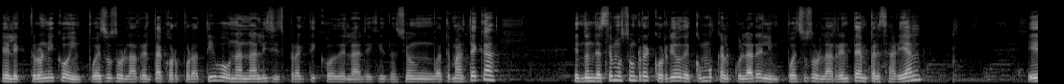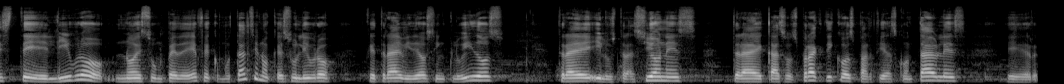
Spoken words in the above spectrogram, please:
electrónico Impuestos sobre la Renta Corporativa, un análisis práctico de la legislación guatemalteca en donde hacemos un recorrido de cómo calcular el impuesto sobre la renta empresarial. Este libro no es un PDF como tal, sino que es un libro que trae videos incluidos, trae ilustraciones, trae casos prácticos, partidas contables, eh,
